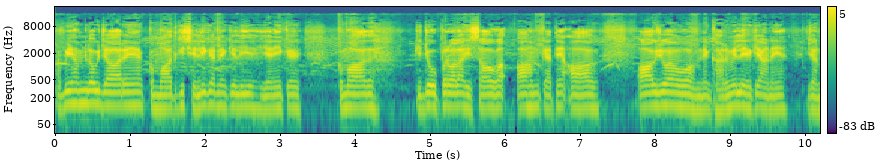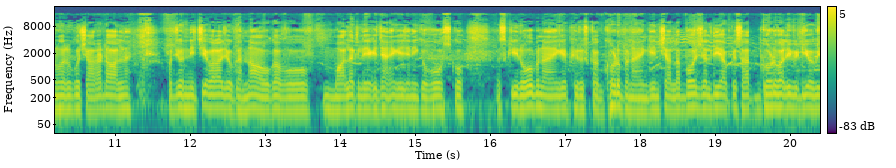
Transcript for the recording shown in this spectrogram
ابھی ہم لوگ جا رہے ہیں کماد کی چھلی کرنے کے لیے یعنی کہ کماد کی جو اوپر والا حصہ ہوگا ہم کہتے ہیں آگ۔ آگ جو ہے، وہ ہم نے گھر میں لے کے آنے ہیں۔ جانوروں کو چارہ ڈالنا ہے۔ اور جو نیچے والا جو گنا ہوگا، وہ مالک لے کے جائیں گے یعنی کہ وہ اس کو، اس کی رو بنائیں گے، پھر اس کا گھڑ بنائیں گے۔ انشاءاللہ بہت جلدی آپ کے ساتھ گھڑ والی ویڈیو بھی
